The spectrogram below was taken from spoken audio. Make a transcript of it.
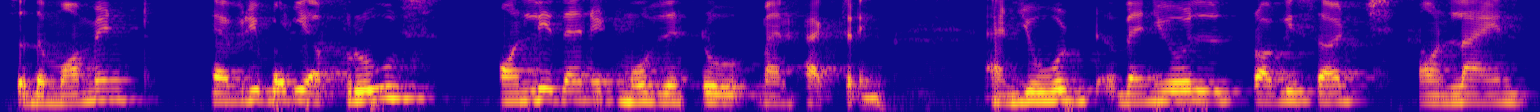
So the moment everybody approves only then it moves into manufacturing. And you would when you will probably search online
